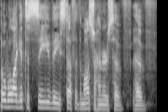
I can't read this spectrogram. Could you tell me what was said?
But will I get to see the stuff that the monster hunters have have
